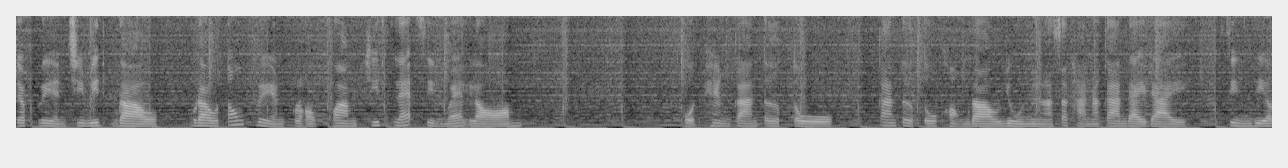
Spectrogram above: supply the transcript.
จะเปลี่ยนชีวิตเรา เราต้องเปลี่ยนกรอบความคิดและสิ่งแวดล้อม กฎแห่งการเติบโต การเติบโตของเราอยู่เหนือสถานการณ์ใด ๆ สิ่งเดียว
